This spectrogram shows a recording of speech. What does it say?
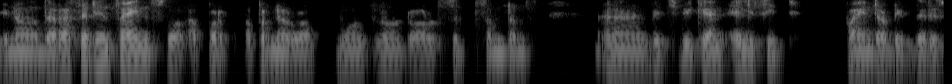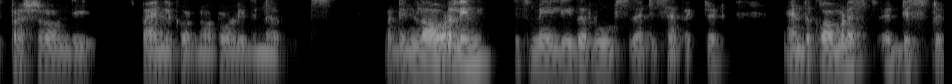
You know, there are certain signs for upper upper neuron symptoms uh, which we can elicit, find out if there is pressure on the spinal cord, not only the nerve roots. But in lower limb, it's mainly the roots that is affected. And the commonest uh,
